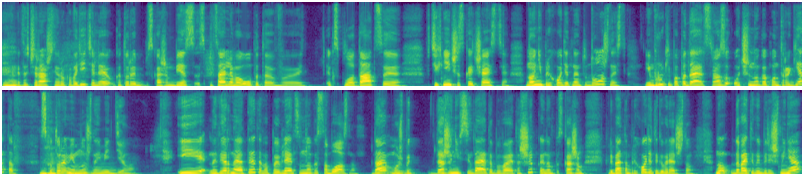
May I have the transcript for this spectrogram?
Это вчерашние руководители, которые, скажем, без специального опыта в эксплуатации, в технической части, но они приходят на эту должность, им в руки попадает сразу очень много контрагентов, с которыми им нужно иметь дело. И, наверное, от этого появляется много соблазнов. Да? Может быть, даже не всегда это бывает ошибкой, но, скажем, к ребятам приходят и говорят, что ну, давай ты выберешь меня,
